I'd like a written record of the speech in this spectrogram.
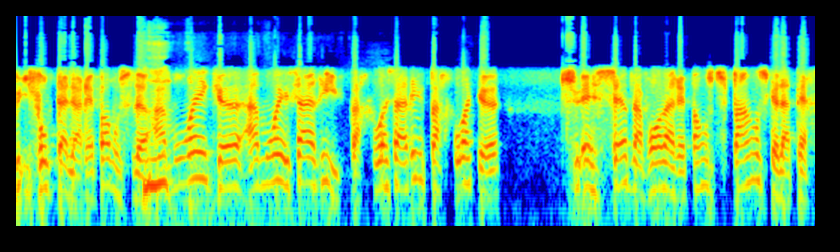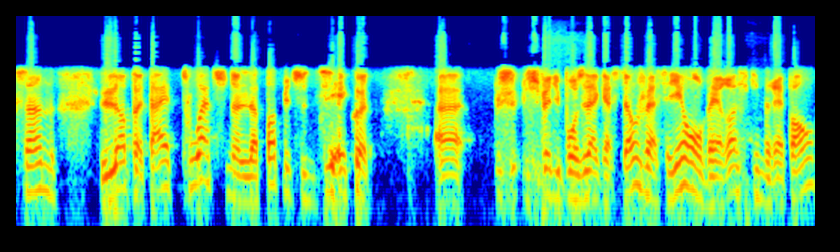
il faut que tu aies la réponse là. Mmh. À moins que, à moins, ça arrive parfois, ça arrive parfois que tu essaies d'avoir la réponse, tu penses que la personne l'a peut-être, toi tu ne l'as pas, puis tu te dis, écoute, euh, je, vais lui poser la question, je vais essayer, on verra ce qu'il me répond.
